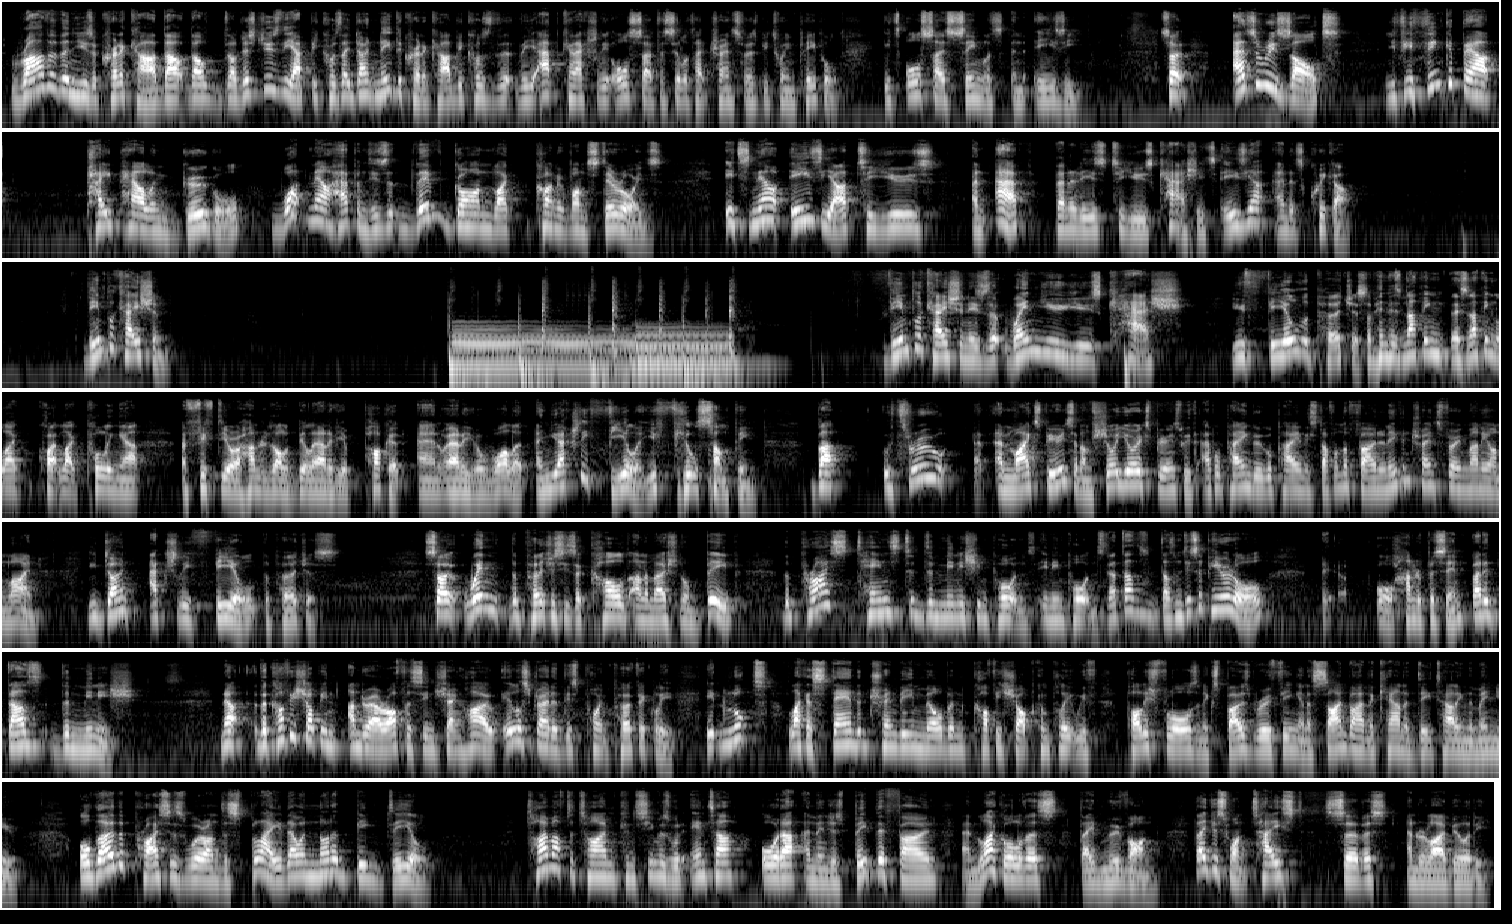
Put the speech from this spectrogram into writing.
Rather than use a credit card, they'll, they'll, they'll just use the app because they don't need the credit card because the, the app can actually also facilitate transfers between people. It's also seamless and easy. So, as a result, if you think about PayPal and Google, what now happens is that they've gone like kind of on steroids. It's now easier to use an app than it is to use cash. It's easier and it's quicker. The implication The implication is that when you use cash, you feel the purchase. I mean, there's nothing, there's nothing like quite like pulling out a fifty or a hundred dollar bill out of your pocket and out of your wallet, and you actually feel it. You feel something, but through and my experience, and I'm sure your experience with Apple Pay and Google Pay and this stuff on the phone, and even transferring money online, you don't actually feel the purchase. So when the purchase is a cold, unemotional beep, the price tends to diminish importance in importance. That doesn't, doesn't disappear at all, eh, or 100%, but it does diminish. Now, the coffee shop in, under our office in Shanghai illustrated this point perfectly. It looked like a standard trendy Melbourne coffee shop, complete with polished floors and exposed roofing and a sign behind the counter detailing the menu. Although the prices were on display, they were not a big deal. Time after time, consumers would enter, order, and then just beep their phone, and like all of us, they'd move on. They just want taste, service, and reliability.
